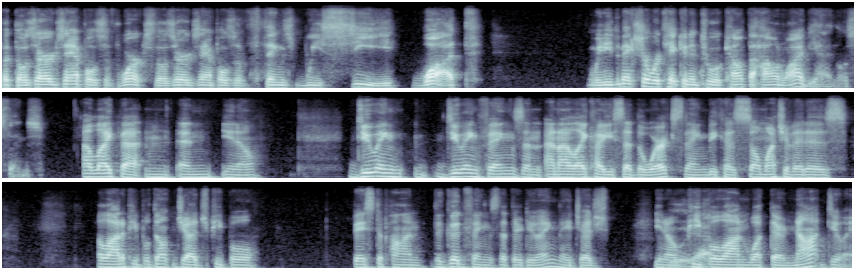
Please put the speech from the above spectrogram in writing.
but those are examples of works. Those are examples of things we see what we need to make sure we're taking into account the how and why behind those things. I like that and and you know doing doing things and and I like how you said the works thing because so much of it is a lot of people don't judge people based upon the good things that they're doing. They judge, you know, Ooh, yeah. people on what they're not doing.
